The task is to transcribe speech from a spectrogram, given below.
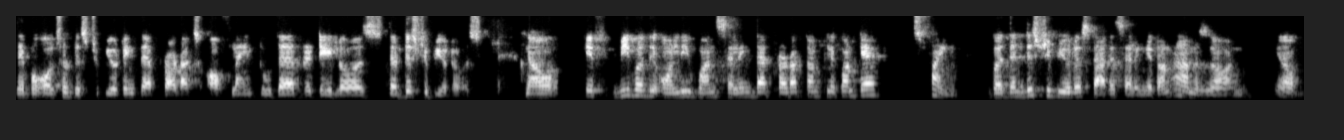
They were also distributing their products offline to their retailers, their distributors. Now, if we were the only one selling that product on Click on Care, it's fine. But then distributors started selling it on Amazon, you know,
